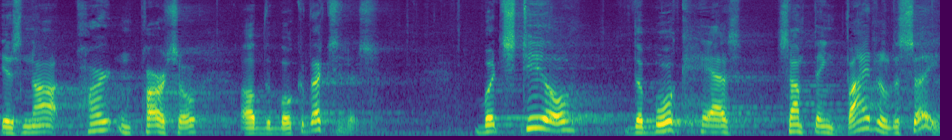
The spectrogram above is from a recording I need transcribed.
is not part and parcel of the book of Exodus. But still, the book has something vital to say.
